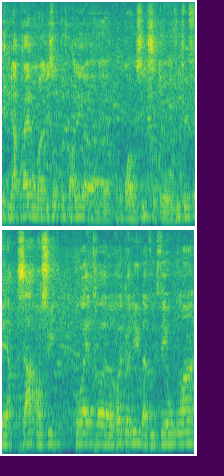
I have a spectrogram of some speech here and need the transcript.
Et puis après, ben, les autres peuvent parler euh, pour moi aussi, c'est que vous devez faire ça. Ensuite, pour être euh, reconnu, bah, vous devez au moins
